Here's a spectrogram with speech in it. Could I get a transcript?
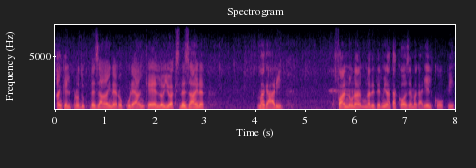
anche il product designer oppure anche lo UX designer magari fanno una, una determinata cosa e magari è il copy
